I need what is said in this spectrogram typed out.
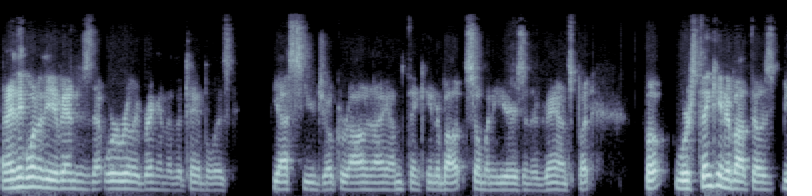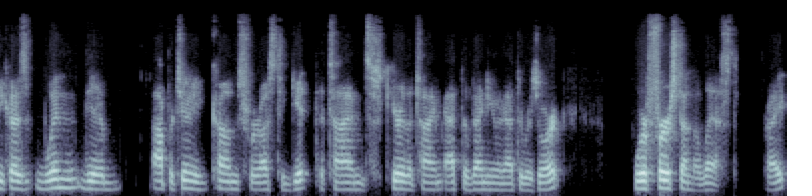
And I think one of the advantages that we're really bringing to the table is yes, you joke around and I am thinking about so many years in advance, but but we're thinking about those because when the opportunity comes for us to get the time, secure the time at the venue and at the resort, we're first on the list, right?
